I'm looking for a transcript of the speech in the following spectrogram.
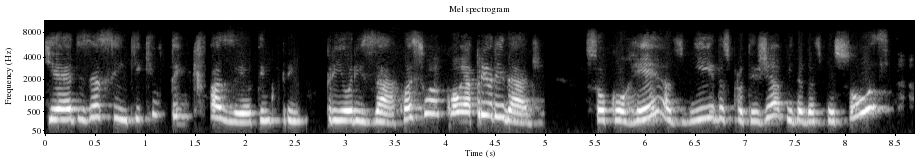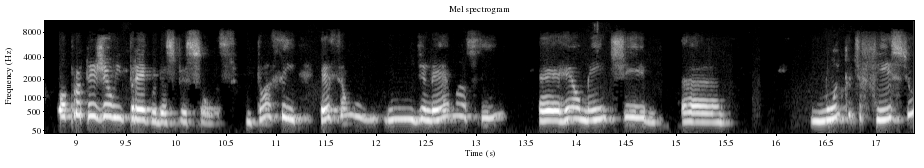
que é dizer assim, o que, que eu tenho que fazer? Eu tenho que priorizar. Qual é, sua, qual é a prioridade? Socorrer as vidas, proteger a vida das pessoas ou proteger o emprego das pessoas? Então, assim, esse é um, um dilema, assim, é realmente é, muito difícil,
